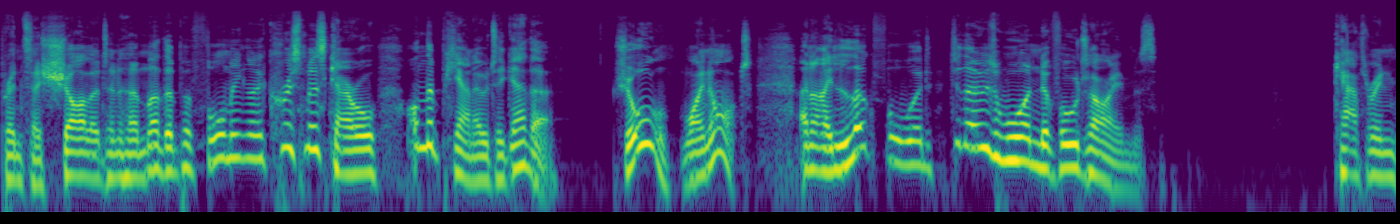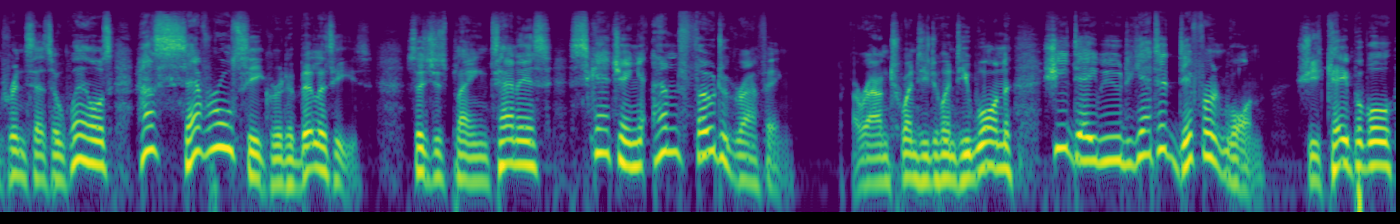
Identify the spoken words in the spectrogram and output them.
Princess Charlotte and her mother performing a Christmas carol on the piano together. Sure, why not? And I look forward to those wonderful times. Catherine, Princess of Wales, has several secret abilities, such as playing tennis, sketching, and photographing. Around 2021, she debuted yet a different one. She's capable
